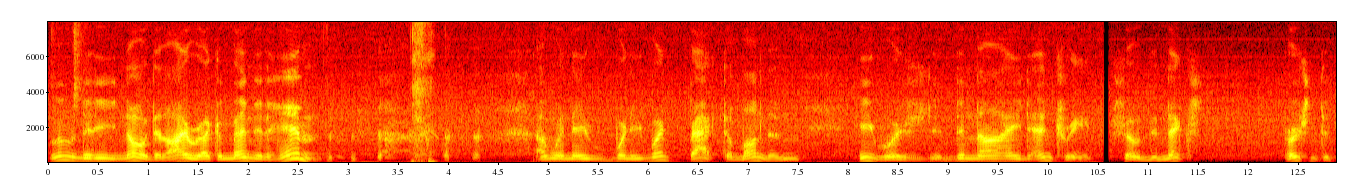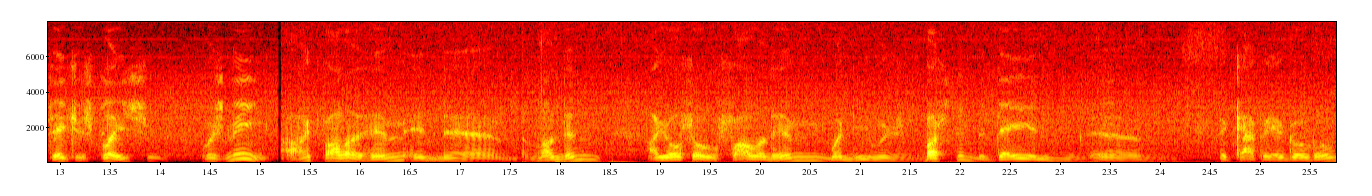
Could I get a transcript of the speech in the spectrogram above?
Little did he know that I recommended him. and when they when he went back to London, he was denied entry. So the next person to take his place was me. I followed him in uh, London. I also followed him when he was busted the day in uh, the Cafe Au Go Go.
